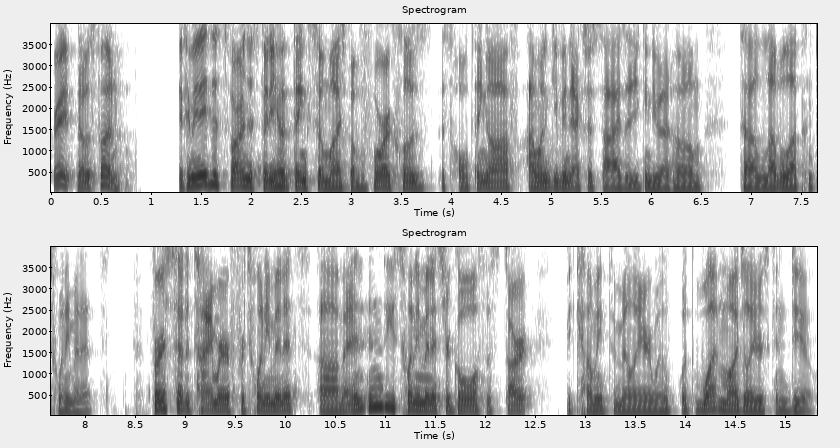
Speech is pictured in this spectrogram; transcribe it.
Great, that was fun. If you made it this far in this video, thanks so much. But before I close this whole thing off, I want to give you an exercise that you can do at home to level up in 20 minutes. First, set a timer for 20 minutes. Um, and in these 20 minutes, your goal is to start becoming familiar with, with what modulators can do.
